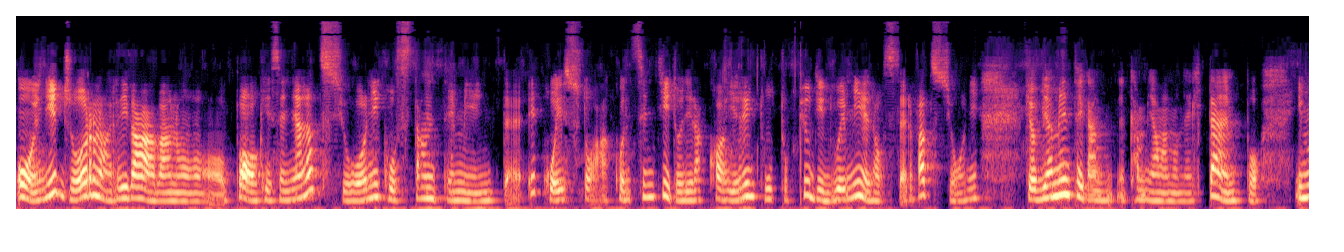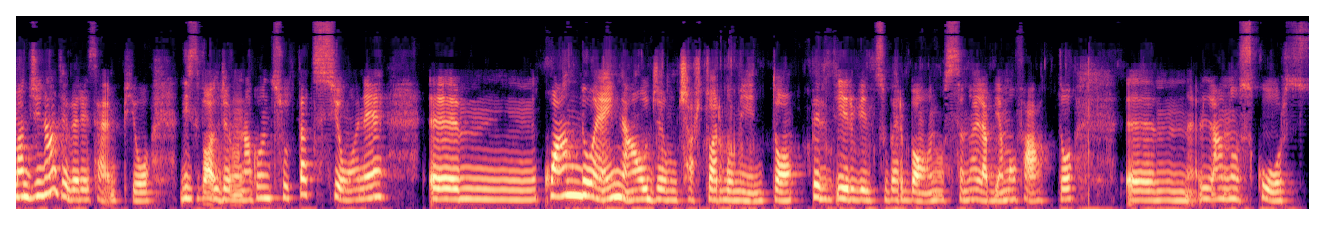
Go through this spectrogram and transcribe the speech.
Ogni giorno arrivavano poche segnalazioni costantemente e questo ha consentito di raccogliere in tutto più di 2000 osservazioni che ovviamente cam- cambiavano nel tempo. Immaginate per esempio di svolgere una consultazione ehm, quando è in auge un certo argomento. Per dirvi il super bonus, noi l'abbiamo fatto ehm, l'anno scorso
